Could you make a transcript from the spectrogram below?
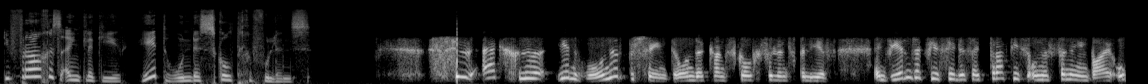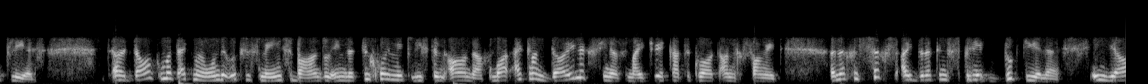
Die vraag is eintlik hier, het honde skuldgevoelens? Ek glo 100% honde kan skuldgevoelens beleef. En weer eens ek vir sê dis 'n praktiese ondervinding en baie oplees. Uh, dalk omdat ek my honde ook soos mense behandel en hulle toegooi met liefde en aandag, maar ek kan duidelik sien as my twee katte kwaad aangevang het. Hulle gesigsuitdrukking spreek boekdele en ja,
